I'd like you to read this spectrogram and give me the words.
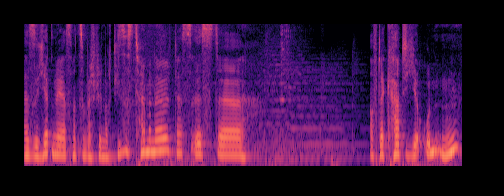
Also hier hatten wir erstmal zum Beispiel noch dieses Terminal. Das ist äh, auf der Karte hier unten.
